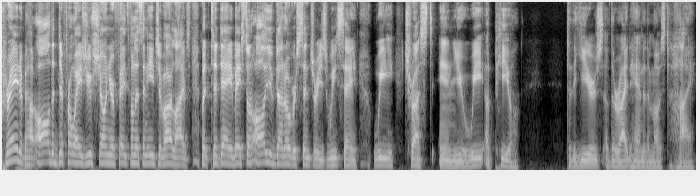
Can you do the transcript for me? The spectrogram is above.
prayed about all the different ways you've shown your faithfulness in each of our lives. But today, based on all you've done over centuries, we say, we trust in you. We appeal to the years of the right hand of the Most High.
